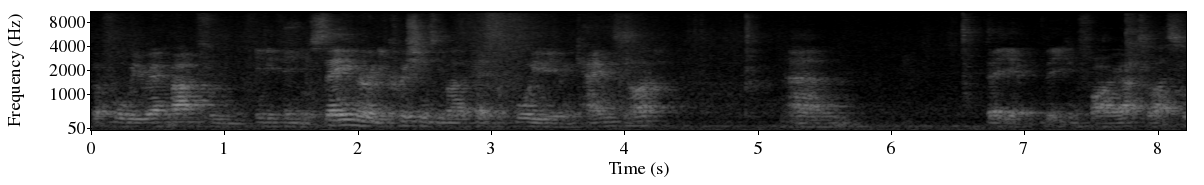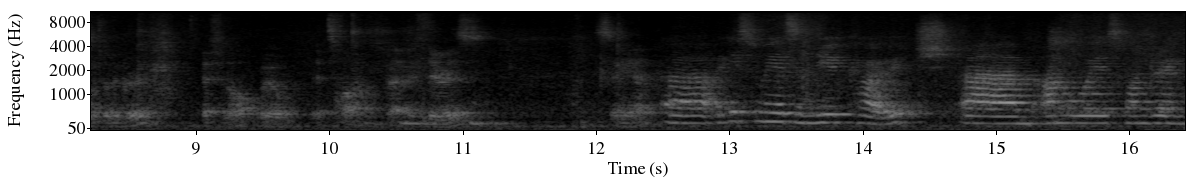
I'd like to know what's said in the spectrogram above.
before we wrap up from anything you've seen or any questions you might have had before you even came tonight? Um, that, you, that you can fire out to us or to the group. If not, we'll, it's fine, but if there is. So yeah. Uh, I guess for me as a new coach, um, I'm always wondering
